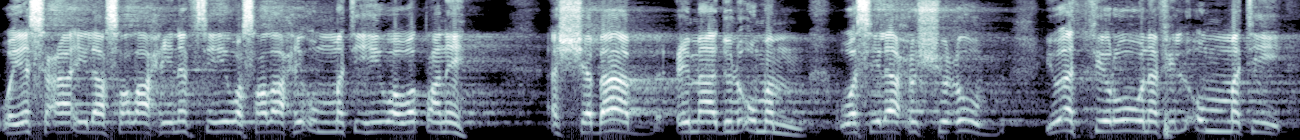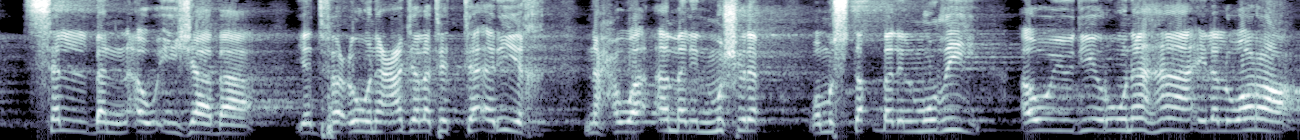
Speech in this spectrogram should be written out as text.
ويسعى إلى صلاح نفسه وصلاح أمته ووطنه. الشباب عماد الأمم وسلاح الشعوب يؤثرون في الأمة سلبا أو إيجابا. يدفعون عجلة التأريخ نحو أمل مشرق ومستقبل مضي أو يديرونها إلى الورى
